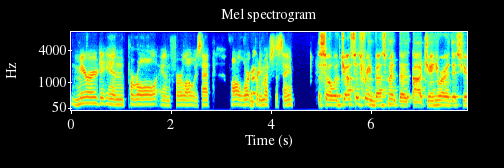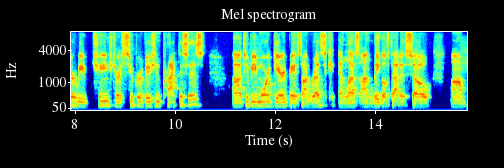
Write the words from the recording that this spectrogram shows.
mirrored in parole and furlough? Is that all work pretty much the same? So with Justice Reinvestment, the uh, January of this year, we changed our supervision practices uh, to be more geared based on risk and less on legal status. So um,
